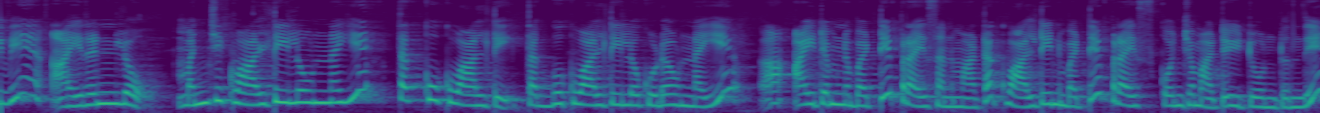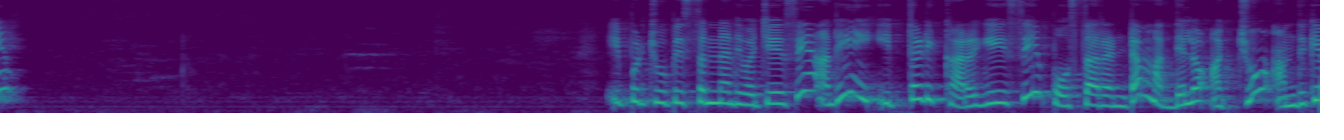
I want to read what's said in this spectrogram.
ఇవి ఐరన్లో మంచి క్వాలిటీలో ఉన్నాయి తక్కువ క్వాలిటీ తక్కువ క్వాలిటీలో కూడా ఉన్నాయి. ఐటెంని బట్టి ప్రైస్ అనమాట క్వాలిటీని బట్టి ప్రైస్ కొంచెం అటు ఇటు ఉంటుంది. ఇప్పుడు చూపిస్తున్నది వచ్చేసి అది ఇత్తడి కరిగేసి పోస్తారంట మధ్యలో అచ్చు. అందుకే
